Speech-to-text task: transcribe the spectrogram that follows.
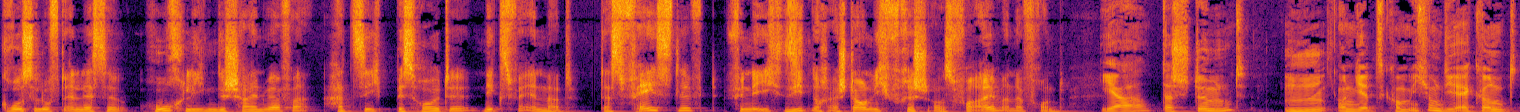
große Lufteinlässe, hochliegende Scheinwerfer, hat sich bis heute nichts verändert. Das Facelift, finde ich, sieht noch erstaunlich frisch aus, vor allem an der Front. Ja, das stimmt. Mm, und jetzt komme ich um die Ecke und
